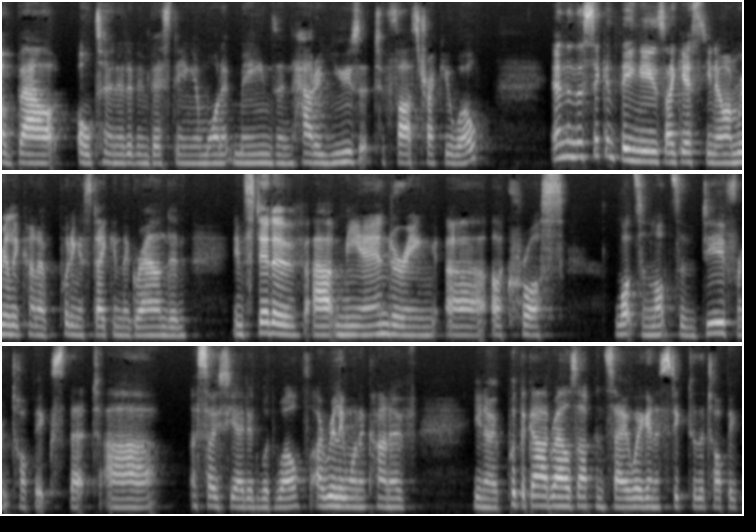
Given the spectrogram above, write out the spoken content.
about alternative investing and what it means and how to use it to fast track your wealth. And then the second thing is, I guess, you know, I'm really kind of putting a stake in the ground and instead of uh, meandering uh, across lots and lots of different topics that are associated with wealth, I really want to kind of, you know, put the guardrails up and say we're going to stick to the topic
